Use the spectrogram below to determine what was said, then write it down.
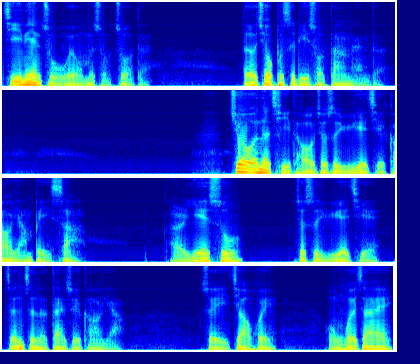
纪念主为我们所做的。得救不是理所当然的。救恩的起头就是逾越节羔羊被杀，而耶稣就是逾越节真正的代罪羔羊。所以教会我们会在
